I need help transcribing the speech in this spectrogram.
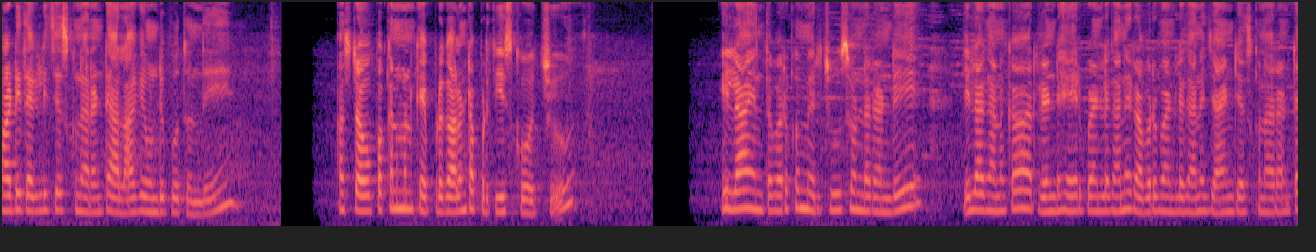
వాటి తగిలించేసుకున్నారంటే అలాగే ఉండిపోతుంది. ఆ స్టవ్ పక్కన మనకి ఎప్పుడు కావాలంటే అప్పుడు తీసుకోవచ్చు. ఇలా ఇంతవరకు మీరు చూసి ఉండరండి. ఇలా కనుక రెండు హెయిర్ బ్యాండ్లు కానీ రబ్బర్ బ్యాండ్లు కానీ జాయిన్ చేసుకున్నారంటే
